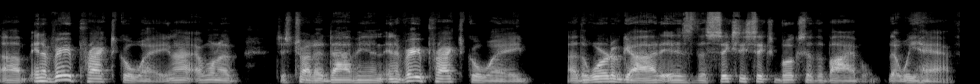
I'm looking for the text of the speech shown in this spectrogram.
uh, in a very practical way, and I, I want to just try to dive in in a very practical way. Uh, the Word of God is the 66 books of the Bible that we have,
